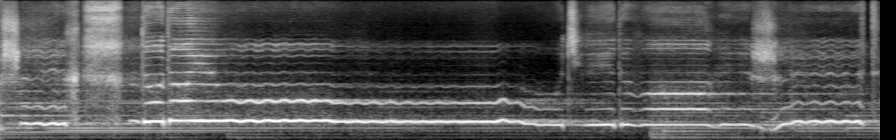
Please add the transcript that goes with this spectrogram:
перехожих додають відваги жити.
